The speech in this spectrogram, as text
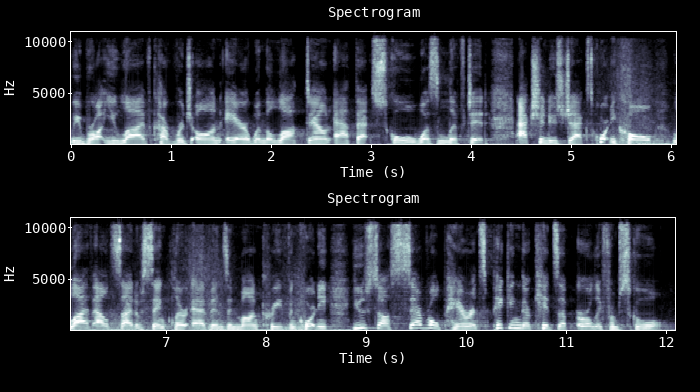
We brought you live coverage on air when the lockdown at that school was lifted. Action News Jax Courtney Cole live outside of St. Clair Evans in Moncrief. And Courtney, you saw several parents picking their kids up early from school.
